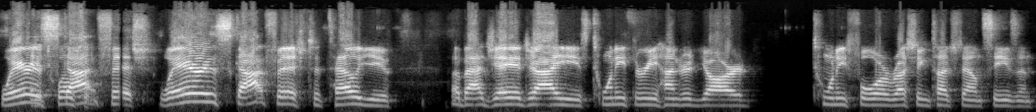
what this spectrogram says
Where and is Scott. Fish? Where is Scott Fish to tell you about Jay Ajayi's 2,300 yard, 24 rushing touchdown season?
